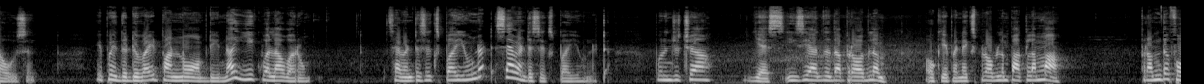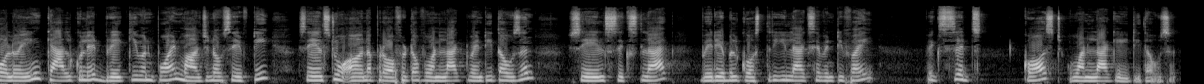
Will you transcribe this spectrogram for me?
thousand இப்போ இதை டிவைட் பண்ணோம் அப்படின்னா ஈக்குவலாக வரும். Seventy six per unit seventy six per unit புரிஞ்சுச்சா எஸ் ஈஸியாக இருந்ததா ப்ராப்ளம் ஓகே இப்போ நெக்ஸ்ட் ப்ராப்ளம் பார்க்கலாமா? From the following calculate break even point margin of safety sales to earn a profit of one lakh twenty thousand sales six lakh variable cost three lakh seventy five fixed cost one lakh eighty thousand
